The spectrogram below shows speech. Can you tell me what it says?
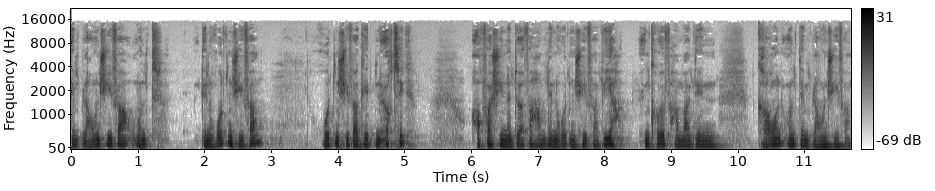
den blauen Schiefer und den roten Schiefer. Roten Schiefer geht in Örzig. Auch verschiedene Dörfer haben den roten Schiefer. Wir in Gröf haben wir den grauen und den blauen Schiefer.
